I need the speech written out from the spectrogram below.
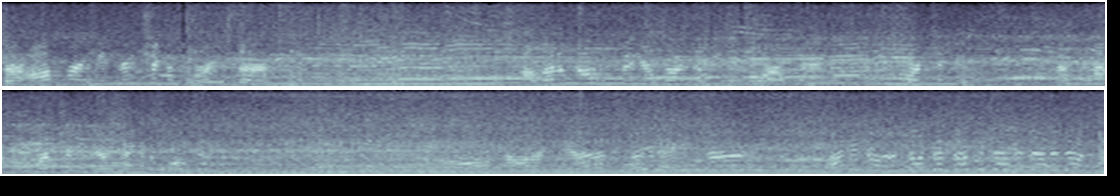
They're offering me three chickens for you, sir. I'll let them know that you're worth at least four, okay? At least four chickens. And if we have no more chickens, you're staying in the boat. Oh, not again. We're in danger. I need you to duck it, duck it, duck it, duck it, duck it.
